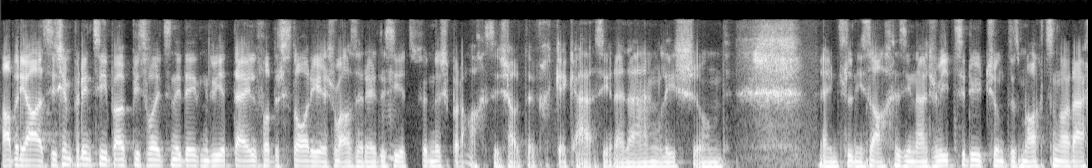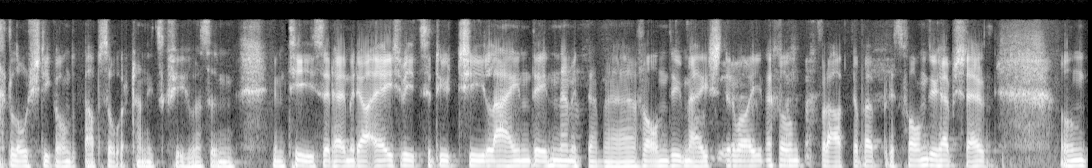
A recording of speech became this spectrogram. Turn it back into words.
aber ja, es ist im Prinzip etwas, was jetzt nicht irgendwie Teil von der Story ist, was reden sie jetzt für eine Sprache. Es ist halt einfach gegeben, sie reden Englisch und einzelne Sachen sind auch Schweizerdeutsch und das macht es noch recht lustig und absurd, habe ich das Gefühl. Also im, im Teaser haben wir ja eine schweizerdeutsche Line drin mit dem äh, Fondue-Meister, der reinkommt und fragt, ob jemand ein Fondue bestellt. Und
